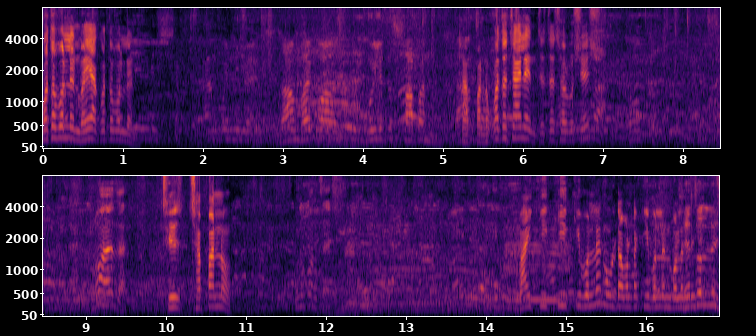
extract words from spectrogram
কত বললেন ভাইয়া কত বললেন? রাম ভাই বুঝলি তো ছাপান্ন। ছাপ্পান্ন। কত চাইলেন চাচা সর্বশেষ? ছাপ্পান্ন। ভাই কি কি কি বললেন? উল্টাপাল্টা কি বললেন বলেন ছেচল্লিশ।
